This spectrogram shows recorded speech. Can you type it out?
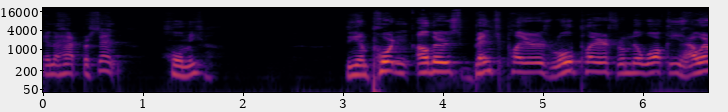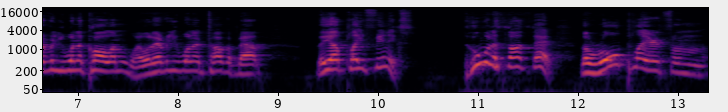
and a half percent, homie. the important others, bench players, role players from Milwaukee, however you want to call them, whatever you want to talk about, they outplayed Phoenix. Who would have thought that? The role players from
